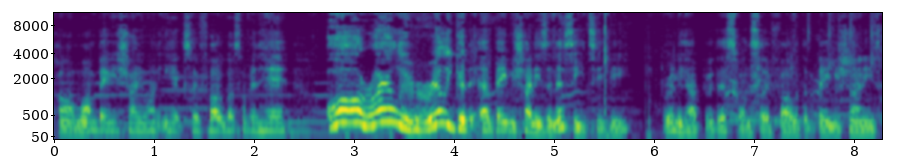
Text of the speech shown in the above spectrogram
Come on, one baby shiny, one EX so far. We've got something here. Oh, Riolu, really good uh, baby shinies in this ETB. Really happy with this one so far with the baby shinies.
